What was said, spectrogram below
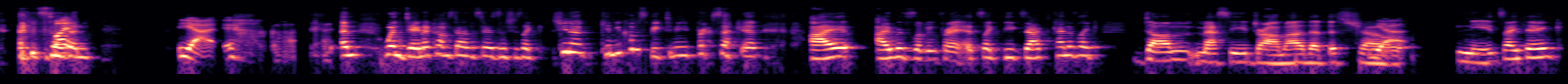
And so But- then Yeah. Eh, oh, God. And when Dayna comes downstairs and she's like, Scheana, can you come speak to me for a second? I I was living for it. It's like the exact kind of like dumb, messy drama that this show Yeah. needs, I think.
